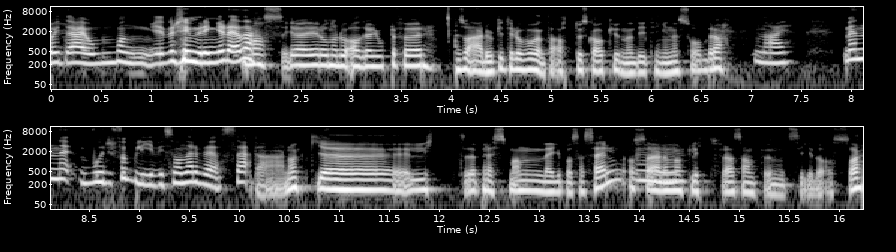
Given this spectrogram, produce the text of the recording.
Oi, det er jo mange bekymringer, det, da. Masse greier. Og når du aldri har gjort det før, så er det jo ikke til å forvente at du skal kunne de tingene så bra. Nei. Men hvorfor blir vi så nervøse? Det er nok uh, litt press man legger på seg selv, og så mm. er det mm. nok litt fra samfunnets side også.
